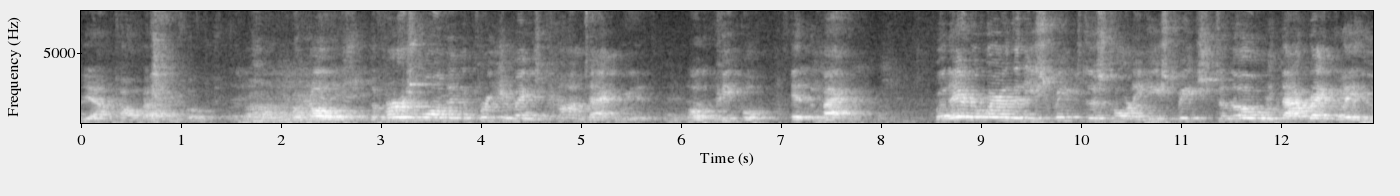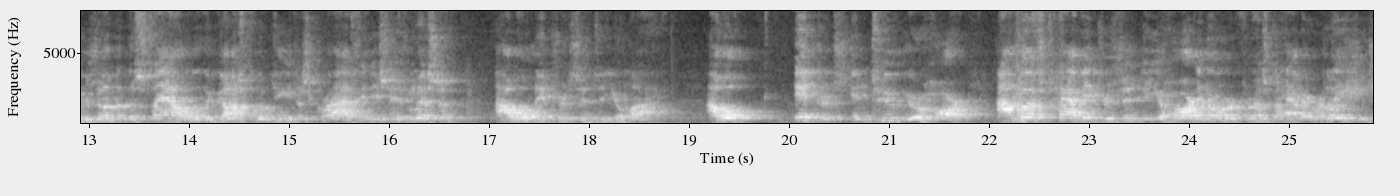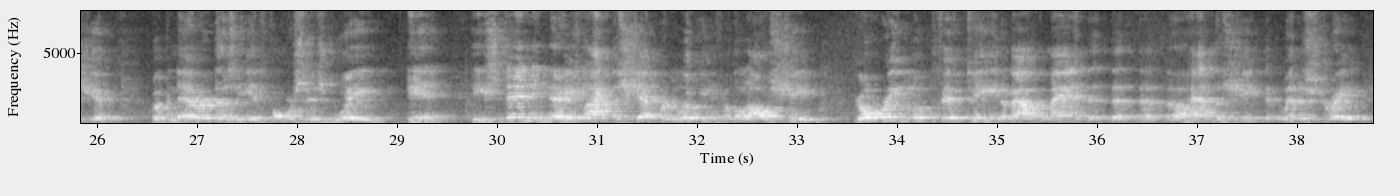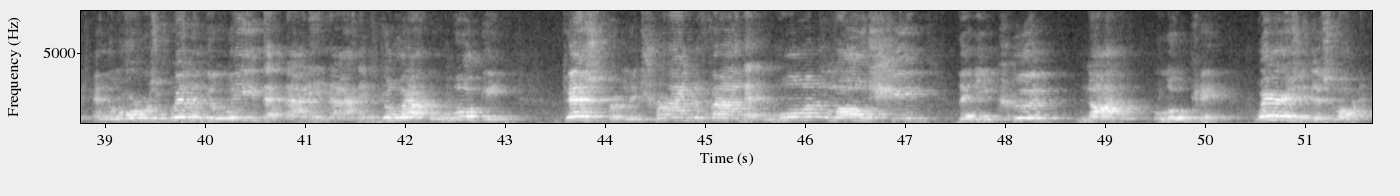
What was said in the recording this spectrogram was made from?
Yeah, I'm talking about you folks. Because the first one that the preacher makes contact with are the people at the back. But everywhere that he speaks this morning, he speaks to those directly who's under the sound of the gospel of Jesus Christ. And he says, listen, I want entrance into your life. I want entrance into your heart. I must have entrance into your heart in order for us to have a relationship. But never does he force his way in. He's standing there. He's like the shepherd looking for the lost sheep. Go read Luke 15 about the man that, that, that uh, had the sheep that went astray, and the Lord was willing to leave that 99 and go out looking, desperately trying to find that one lost sheep that he could not locate. Where is he this morning?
